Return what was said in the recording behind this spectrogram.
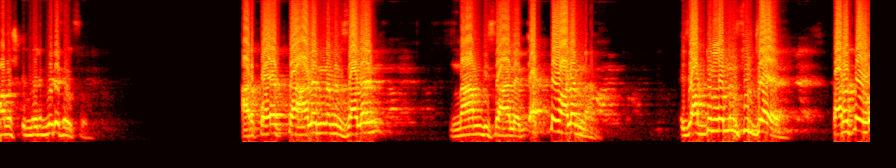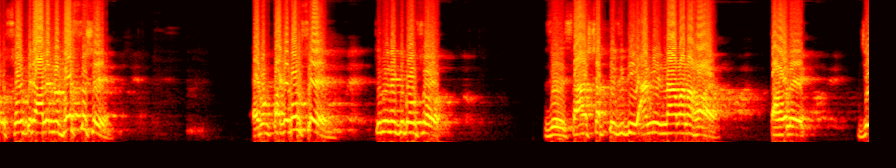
মানুষকে মেরে মেরে ফেলছো। আর কয়েকটা আলেম নামে জালেম, নাম দিছে আলেম। একটাও আলেম না। এই যে আব্দুল্লাহ মনসুর যায় তারা তো সৌদির আলেম না, ধরছে সে। এবং তাকে বলছে, তুমি নাকি বলছো যে সাহার সাহেবকে যদি আমির না মানা হয়, তাহলে যে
